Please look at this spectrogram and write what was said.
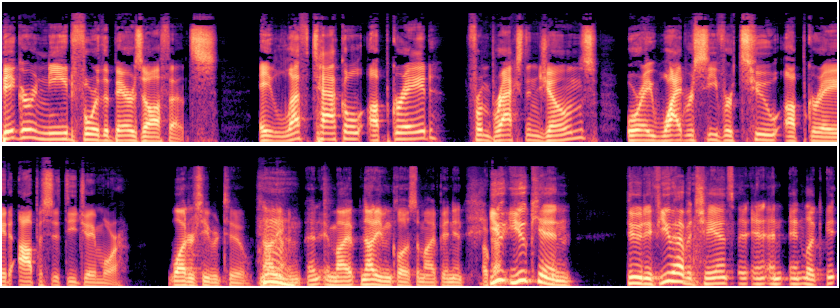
bigger need for the Bears offense: a left tackle upgrade from Braxton Jones or a wide receiver two upgrade opposite DJ Moore. Wide receiver two, Not Hmm. even in my not even close in my opinion. Okay. You you can, dude. If you have a chance, and and, and look, it,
